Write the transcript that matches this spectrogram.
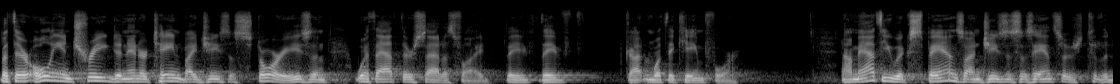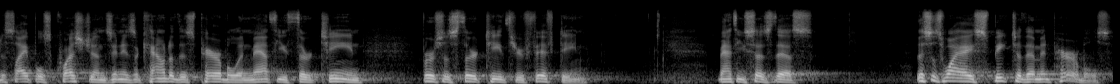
But they're only intrigued and entertained by Jesus' stories, and with that, they're satisfied. They've, they've gotten what they came for. Now, Matthew expands on Jesus' answers to the disciples' questions in his account of this parable in Matthew 13, verses 13 through 15. Matthew says this This is why I speak to them in parables,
